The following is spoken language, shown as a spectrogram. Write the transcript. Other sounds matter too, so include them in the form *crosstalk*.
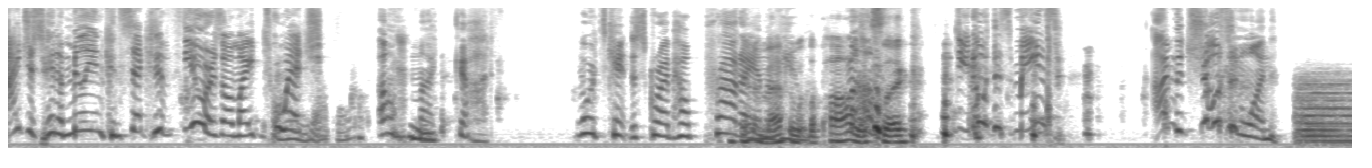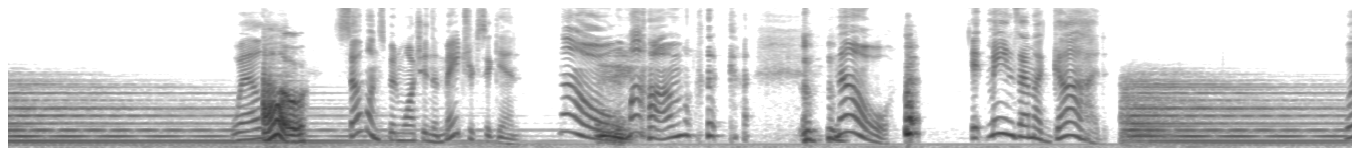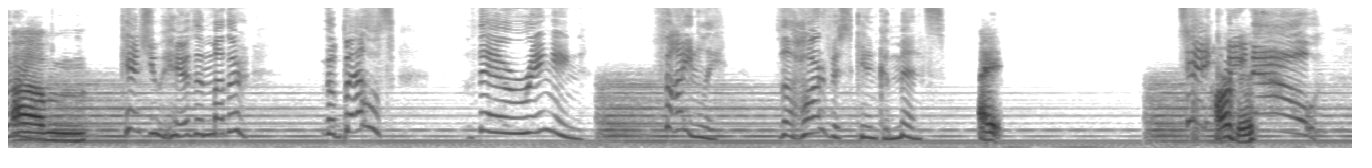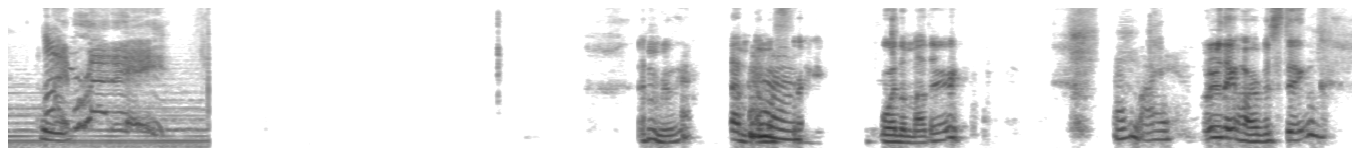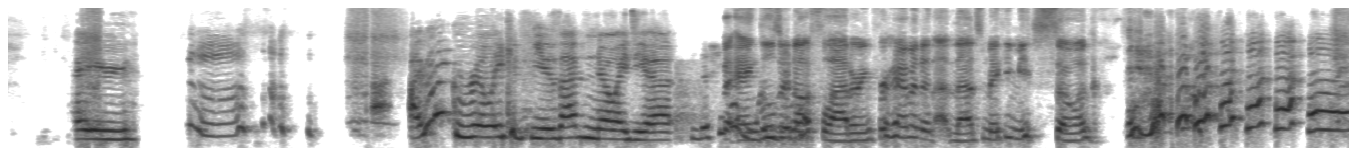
I just hit a million consecutive viewers on my Twitch. Oh my god. Words can't describe how proud I Can't am of imagine you. what the paw *laughs* looks like. Do you know what this means? I'm the chosen one. Well, Oh. Someone's been watching The Matrix again. No, hmm. Mom. *laughs* no. *laughs* It means I'm a god. What are Um. you? Can't you hear them, Mother? The bells. They're ringing. Finally, the harvest can commence. I. Take me Harvest? now. Please. I'm ready. I'm really, I'm, I'm *sighs* afraid for the mother. As am I. What are they harvesting? I. I'm like really confused. I have no idea. The angles are not flattering for him, and that's making me so *laughs* uncomfortable.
